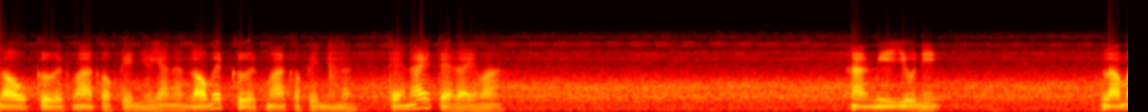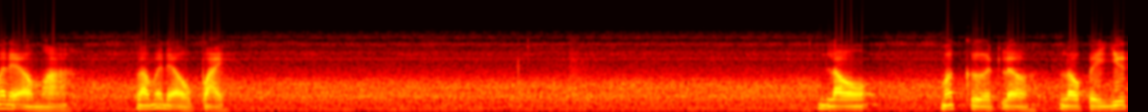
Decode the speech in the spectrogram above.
เราเกิดมาก็เป็นอยู่อย่างนั้น เราไม่เกิดมาก็เป็นอย่างนั้น แต่ไหนแต่ไรมา หากมีอยู่นี่เราไม่ได้เอามา เราไม่ได้เอาไปเรา มาเกิดแล้ว เราไปยึด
